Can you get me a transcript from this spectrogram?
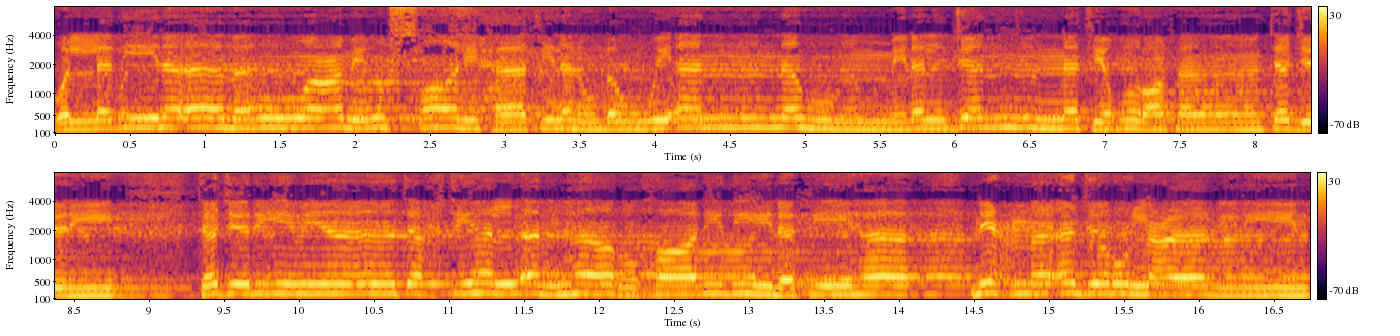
والذين آمنوا وعملوا الصالحات لنبوئنهم من الجنة غرفا تجري تجري من تحتها الأنهار خالدين فيها. نعم أجر العاملين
